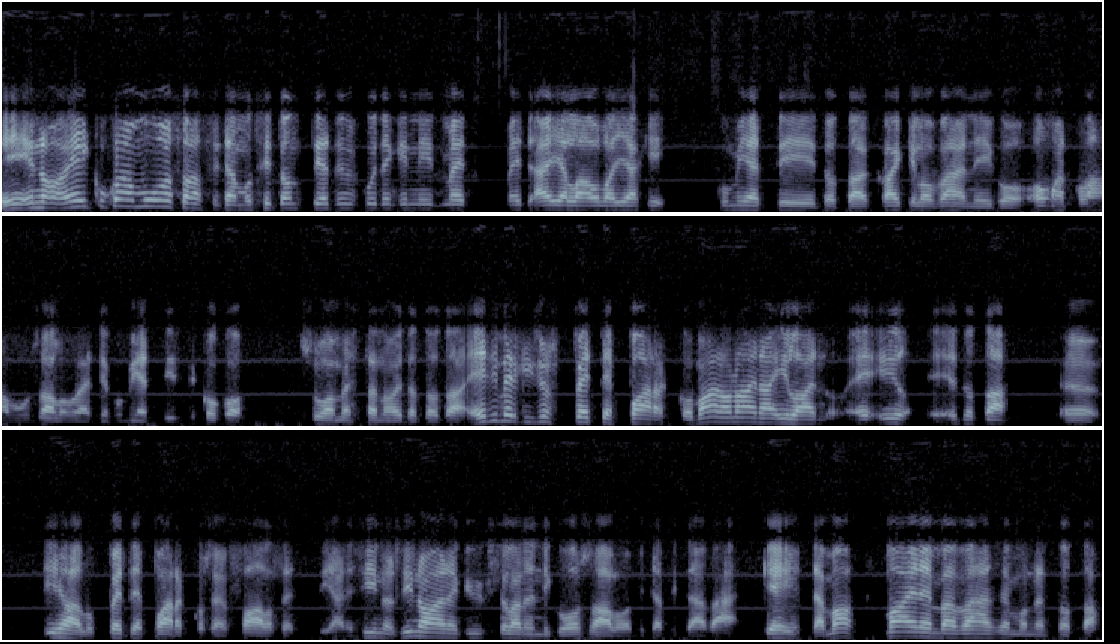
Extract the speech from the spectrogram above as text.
Ei, no ei kukaan muu osaa sitä, mutta sitten on tietysti kuitenkin niitä meitä meit äijälaulajakin, kun miettii, tota, kaikilla on vähän niin kuin omat vahvuusalueet ja kun miettii sitten koko Suomesta noita, tota, esimerkiksi jos Pete Parkko, mä oon aina ilain, il, il, tota, ö, ihailu Pete Parkkosen falsettia, niin siinä on, siinä on ainakin yksi sellainen niin osa-alue, mitä pitää vähän kehittää. Mä, mä oon enemmän vähän semmoinen tota,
